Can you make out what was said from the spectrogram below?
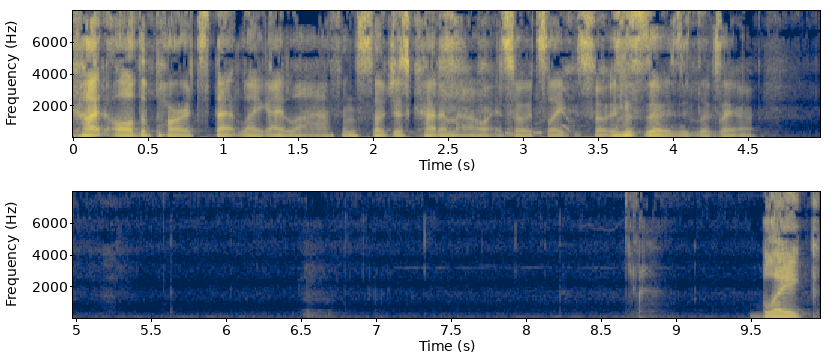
Cut all the parts that like I laugh and stuff. Just cut them out, so it's like so, so it looks like. A, Blake,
